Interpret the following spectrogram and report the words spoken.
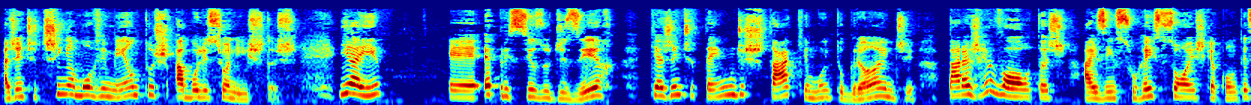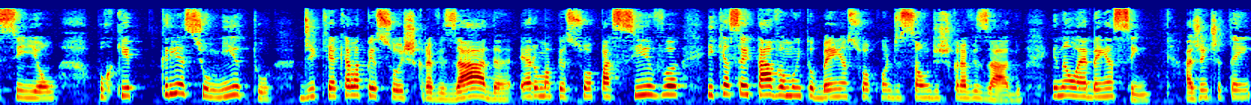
A gente tinha movimentos abolicionistas. E aí é, é preciso dizer que a gente tem um destaque muito grande para as revoltas, as insurreições que aconteciam, porque cria-se o mito de que aquela pessoa escravizada era uma pessoa passiva e que aceitava muito bem a sua condição de escravizado. E não é bem assim. A gente tem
